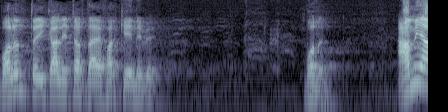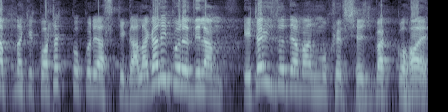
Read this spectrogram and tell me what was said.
বলেন তো এই গালিটার দায়ভার কে নেবে? বলেন। আমি আপনাকে কটাক্ষ করে আজকে গালাগালি করে দিলাম, এটাই যদি আমার মুখের শেষ বাক্য হয়,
